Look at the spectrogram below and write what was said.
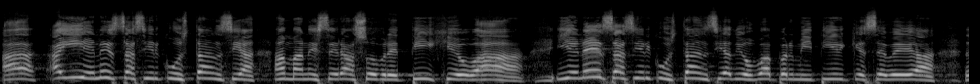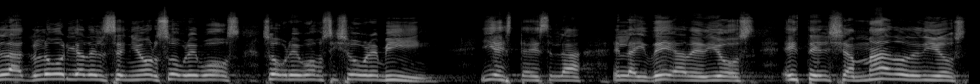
ahí en esa circunstancia amanecerá sobre ti Jehová. Y en esa circunstancia Dios va a permitir que se vea la gloria del Señor sobre vos, sobre vos y sobre mí. Y esta es la, la idea de Dios este es el llamado de Dios,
